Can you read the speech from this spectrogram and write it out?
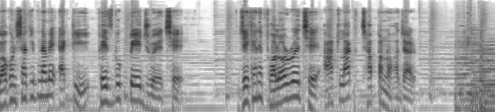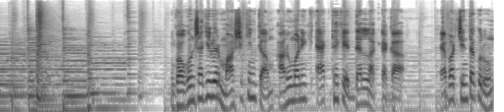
গগন সাকিব নামে একটি ফেসবুক পেজ রয়েছে। যেখানে ফলোয়ার রয়েছে আট লাখ ছাপ্পান্ন হাজার। গগন সাকিবের মাসিক ইনকাম আনুমানিক এক থেকে দেড় লাখ টাকা। এবার চিন্তা করুন,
